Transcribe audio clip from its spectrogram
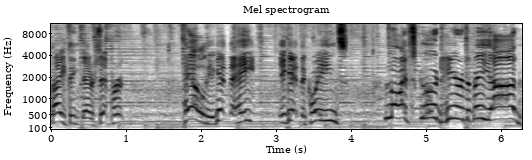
they think they're separate. Hell, you get the heat, you get the queens. Life's good here in the bee yard.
